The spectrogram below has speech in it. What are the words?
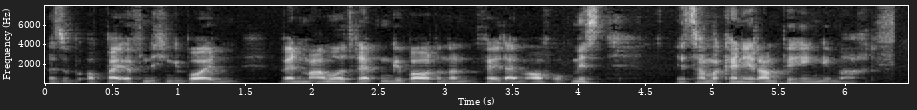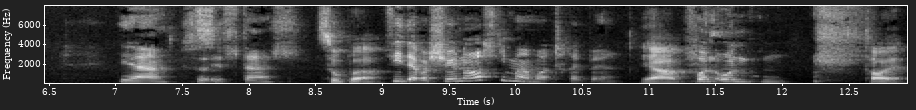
Also bei öffentlichen Gebäuden werden Marmortreppen gebaut und dann fällt einem auf, oh Mist, jetzt haben wir keine Rampe hingemacht. Ja, so ist das. Super. Sieht aber schön aus, die Marmortreppe. Ja, Von unten. toll.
